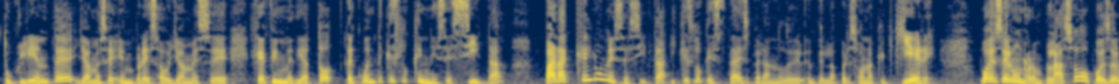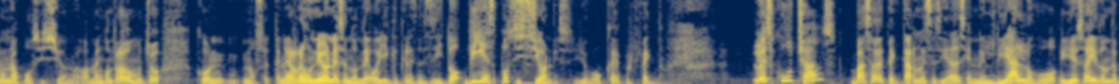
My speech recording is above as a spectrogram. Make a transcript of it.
tu cliente, llámese empresa o llámese jefe inmediato, te cuente qué es lo que necesita, para qué lo necesita y qué es lo que está esperando de, de, la persona que quiere. Puede ser un reemplazo o puede ser una posición nueva. Me he encontrado mucho con, no sé, tener reuniones en donde, oye, ¿qué crees? Necesito 10 posiciones. Y yo, ok, perfecto lo escuchas, vas a detectar necesidades en el diálogo y es ahí donde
